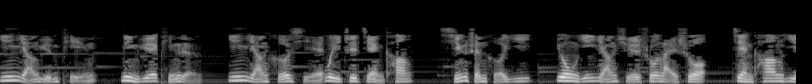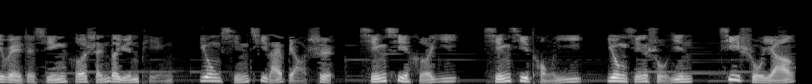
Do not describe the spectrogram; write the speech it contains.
阴阳云平，命曰平人，阴阳和谐谓之健康，形神合一。用阴阳学说来说，健康意味着形和神的云平。用形气来表示。形气合一，形气统一，用形属阴，气属阳，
